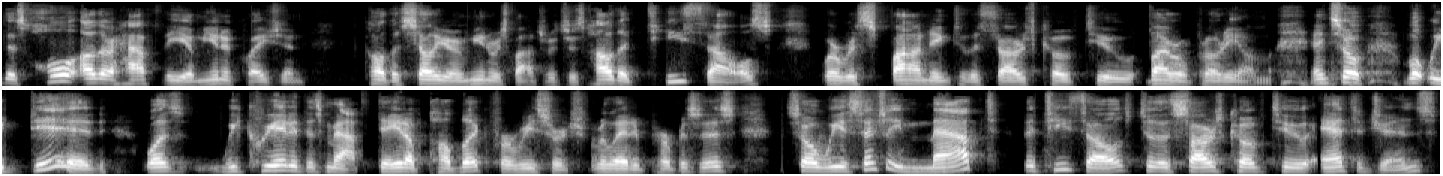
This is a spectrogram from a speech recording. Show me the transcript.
this whole other half of the immune equation called the cellular immune response, which is how the T cells were responding to the SARS CoV 2 viral proteome. And so what we did was we created this map, data public for research related purposes. So we essentially mapped the T cells to the SARS CoV 2 antigens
